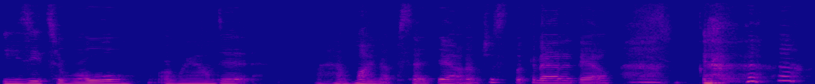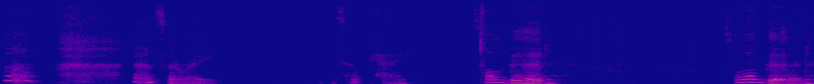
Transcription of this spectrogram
easy to roll around it. I have mine upside down. I'm just looking at it now. That's all right. It's okay. It's all good. It's all good.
